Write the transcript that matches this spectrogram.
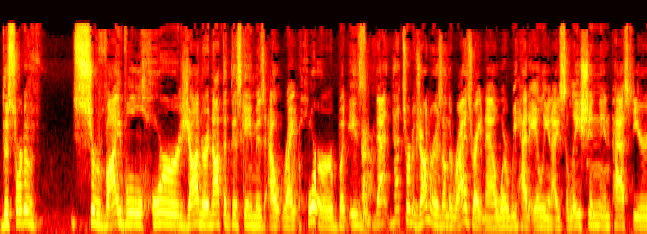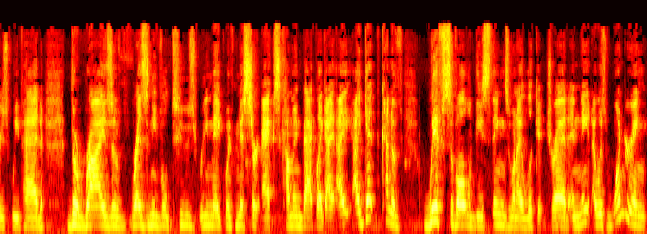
the sort of survival horror genre. Not that this game is outright horror but is that that sort of genre is on the rise right now where we had alien isolation in past years. We've had the rise of resident evil 2's remake with mr x coming back. Like I, I, I get kind of whiffs of all of these things when i look at dread. And nate i was wondering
